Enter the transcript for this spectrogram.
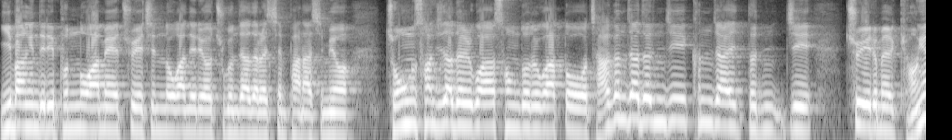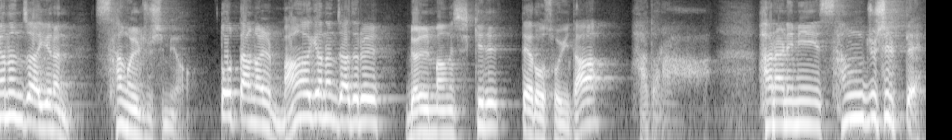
이방인들이 분노함에 주의 진노가 내려 죽은 자들을 심판하시며 종 선지자들과 성도들과 또 작은 자든지 큰 자든지 주의 이름을 경외하는 자에게는 상을 주시며 또 땅을 망하게 하는 자들을 멸망시킬 때로소이다 하더라. 하나님이 상 주실 때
